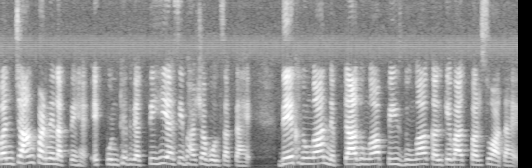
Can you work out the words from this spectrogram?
पंचांग पढ़ने लगते हैं। एक कुंठित व्यक्ति ही ऐसी भाषा बोल सकता है। देख लूँगा, निपटा दूँगा, पीस दूँगा, कल के बाद परसों आता है।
